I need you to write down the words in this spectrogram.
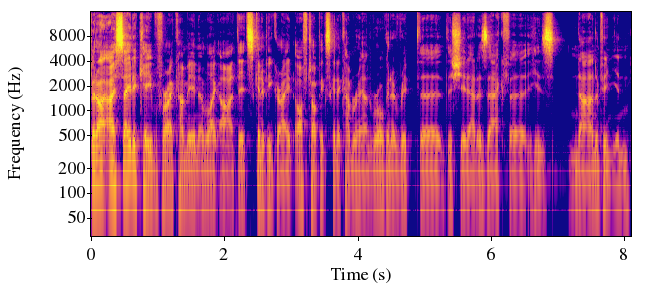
But I, I say to Key before I come in, I'm like, ah, oh, it's going to be great. Off topic's going to come around. We're all going to rip the, the shit out of Zach for his naan opinion.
